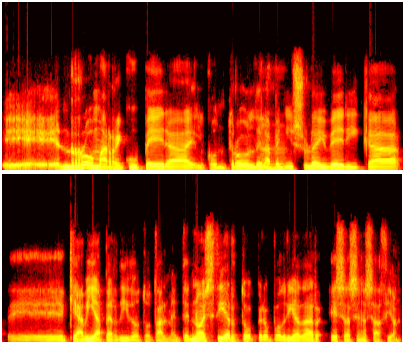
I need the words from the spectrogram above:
eh, Roma recupera el control de la península ibérica eh, que había perdido totalmente. No es cierto, pero podría dar esa sensación.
